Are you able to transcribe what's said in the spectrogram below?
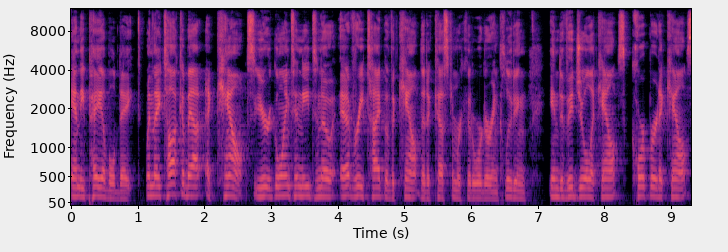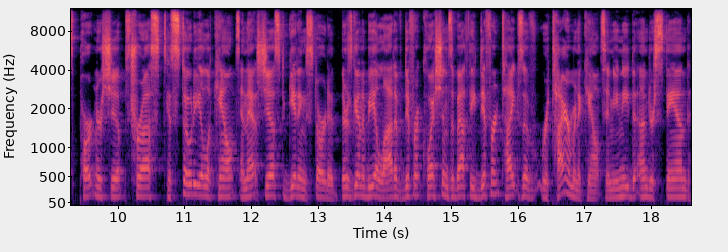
and the payable date. When they talk about accounts, you're going to need to know every type of account that a customer could order, including individual accounts, corporate accounts, partnerships, trust, custodial accounts, and that's just getting started. There's going to be a lot of different questions about the different types of retirement accounts, and you need to understand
